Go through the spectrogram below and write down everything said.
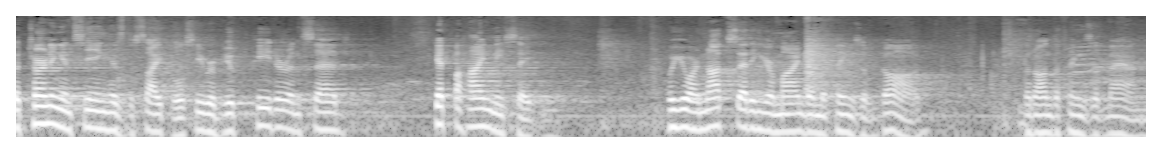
But turning and seeing his disciples, he rebuked Peter and said, Get behind me, Satan, for you are not setting your mind on the things of God, but on the things of man.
